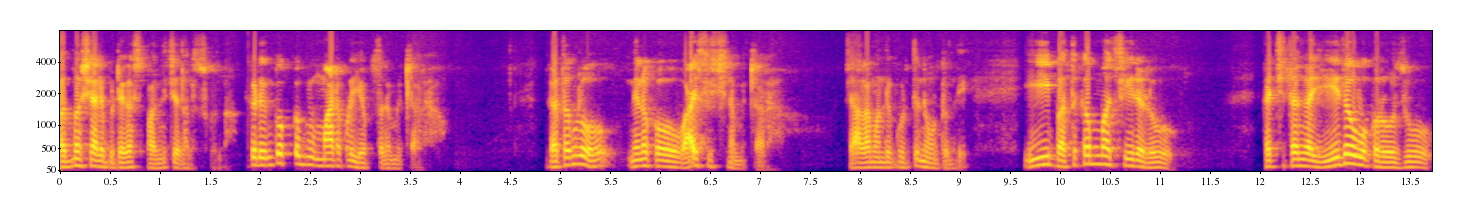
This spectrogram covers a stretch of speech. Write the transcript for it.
పద్మశాలి బిడ్డగా స్పందించదలుచుకున్నా. ఇక్కడ ఇంకొక మాట కూడా చెప్తున్నాం ఇట్లారా గతంలో నేను ఒక వాయిస్ ఇచ్చిన ఇట్లారా చాలామంది గుర్తునే ఉంటుంది. ఈ బతుకమ్మ చీరలు ఖచ్చితంగా ఏదో ఒక రోజు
